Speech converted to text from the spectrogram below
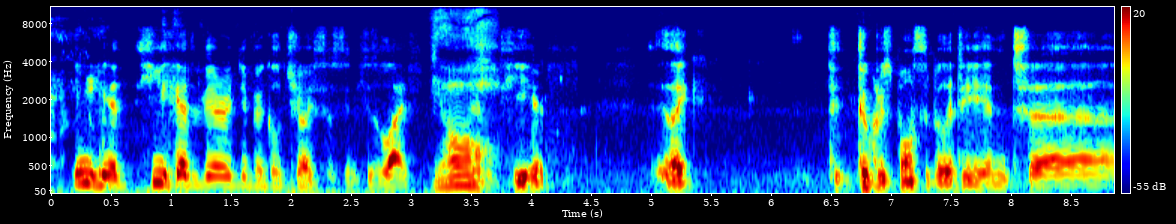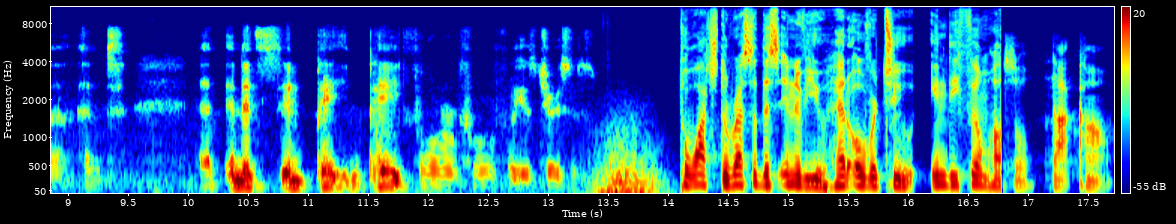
he had he had very difficult choices in his life. Yo. And he had like t- took responsibility and uh, and and it's in pay, in paid for, for for his choices. To watch the rest of this interview, head over to indiefilmhustle.com.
